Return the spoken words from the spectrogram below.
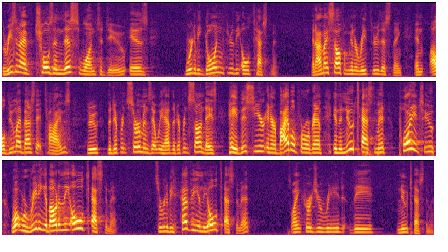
The reason I've chosen this one to do is we're going to be going through the Old Testament. And I myself am going to read through this thing. And I'll do my best at times through the different sermons that we have, the different Sundays. Hey, this year in our Bible program in the New Testament, pointing to what we're reading about in the Old Testament. So we're going to be heavy in the Old Testament. So I encourage you to read the New Testament.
